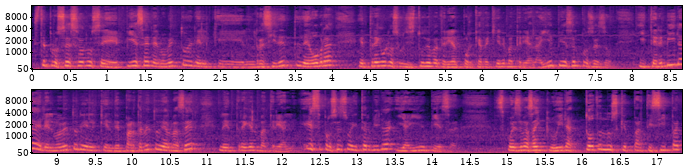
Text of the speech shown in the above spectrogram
este proceso no se empieza en el momento en el que el residente de obra entrega una solicitud de material porque requiere material. Ahí empieza el proceso y termina en el momento en el que el departamento de almacén le entrega el material. Ese proceso ahí termina y ahí empieza. Después vas a incluir a todos los que participan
